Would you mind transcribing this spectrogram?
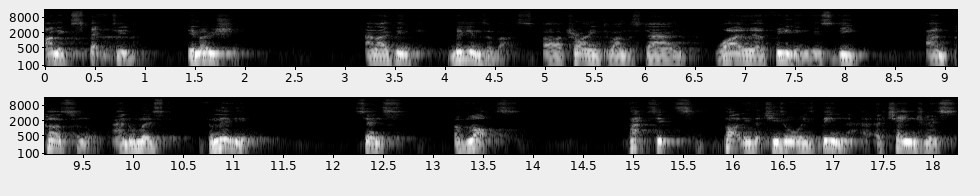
unexpected emotion. And I think millions of us are trying to understand why we are feeling this deep and personal and almost familial sense of loss. Perhaps it's partly that she's always been a changeless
